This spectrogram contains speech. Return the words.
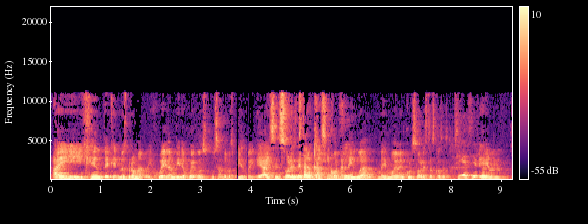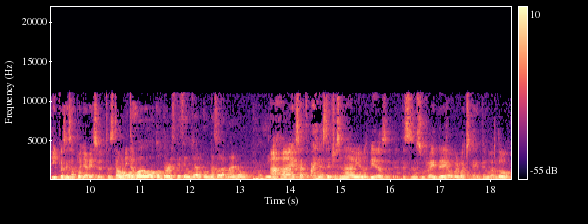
hay gente que no es broma, güey. Juegan videojuegos usando los pies, güey. Eh, hay sensores de Está boca loquísimo, con la sí. lengua, me mueven cursor, estas cosas. Sí, es cierto. Em, y pues es apoyar eso. Entonces está o, bonito. o juego, o controles que se usan con una sola mano. así. Ajá, exacto. Ay, hasta hecho hace nada bien los videos de estos en su raid de Overwatch de gente jugando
